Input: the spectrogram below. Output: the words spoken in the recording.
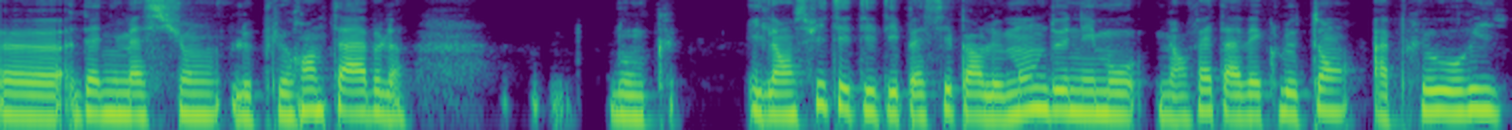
euh, d'animation le plus rentable. Donc, il a ensuite été dépassé par Le Monde de Nemo, mais en fait, avec le temps, a priori,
